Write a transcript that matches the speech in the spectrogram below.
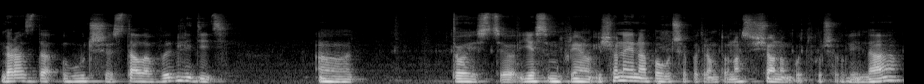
гораздо лучше стала выглядеть. А, то есть, э, если мы, например, еще, наверное, получше потрем, то у нас еще она будет лучше выглядеть, да?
